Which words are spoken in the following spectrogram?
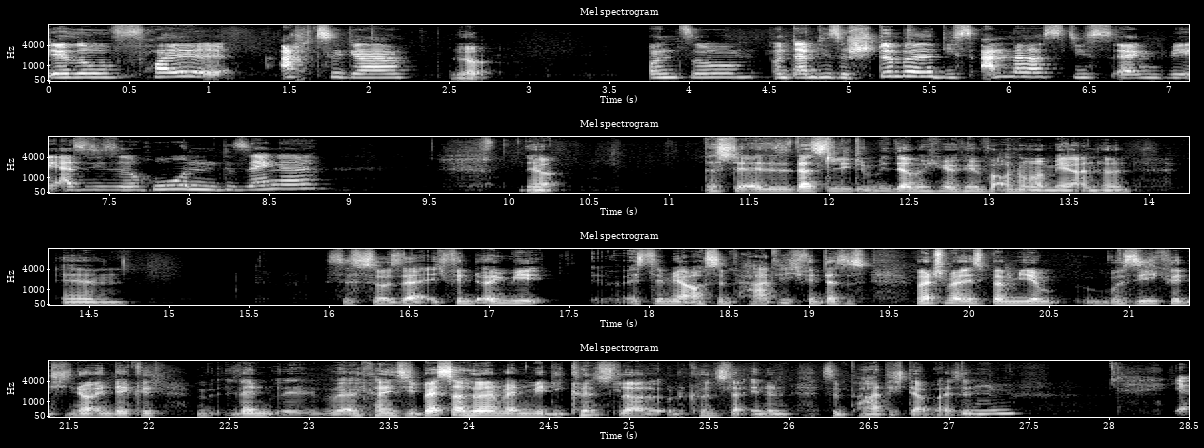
der so voll 80er. Ja. Und so. Und dann diese Stimme, die ist anders, die ist irgendwie, also diese hohen Gesänge. Ja. Das, also das Lied, da möchte ich mir auf jeden Fall auch nochmal mehr anhören. Ähm, es ist so sehr, ich finde irgendwie ist der mir auch sympathisch. Ich finde, das ist, manchmal ist bei mir Musik, wenn ich die neu entdecke, wenn, äh, kann ich sie besser hören, wenn mir die Künstler oder KünstlerInnen sympathisch dabei sind. Mhm. Ja,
